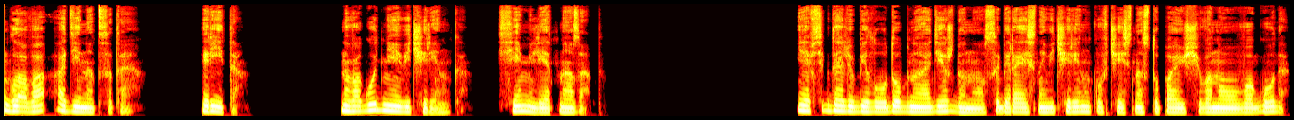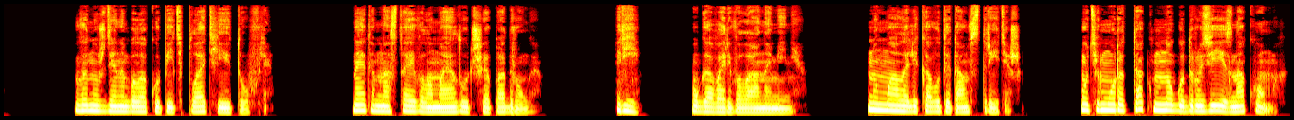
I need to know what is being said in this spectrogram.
Глава 11. Рита. Новогодняя вечеринка. Семь лет назад. Я всегда любила удобную одежду, но, собираясь на вечеринку в честь наступающего Нового года, вынуждена была купить платье и туфли. На этом настаивала моя лучшая подруга. «Ри», — уговаривала она меня, — «ну мало ли кого ты там встретишь. У Тимура так много друзей и знакомых.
